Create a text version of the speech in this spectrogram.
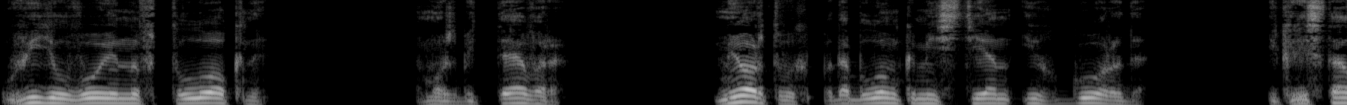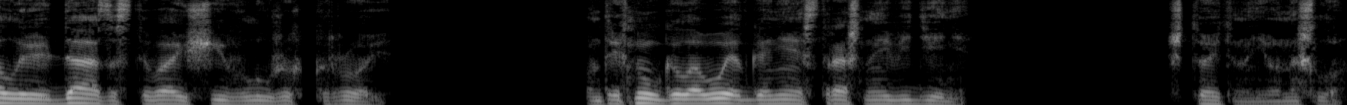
Увидел воинов Тлокны, а может быть Тевора, мертвых под обломками стен их города и кристаллы льда, застывающие в лужах крови. Он тряхнул головой, отгоняя страшное видение. Что это на него нашло?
